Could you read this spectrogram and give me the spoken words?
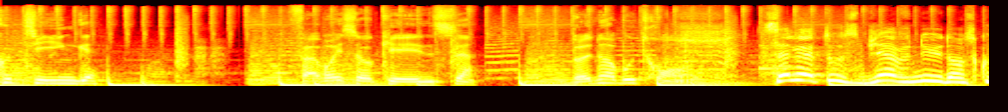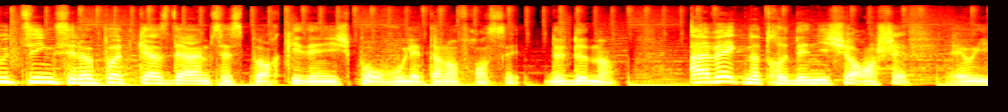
Scouting, Fabrice Hawkins, Benoît Boutron. Salut à tous, bienvenue dans Scouting, c'est le podcast d'RMC Sport qui déniche pour vous les talents français de demain. Avec notre dénicheur en chef, et oui,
